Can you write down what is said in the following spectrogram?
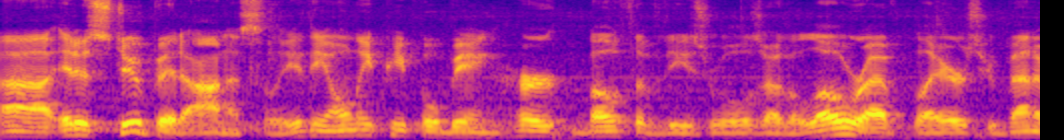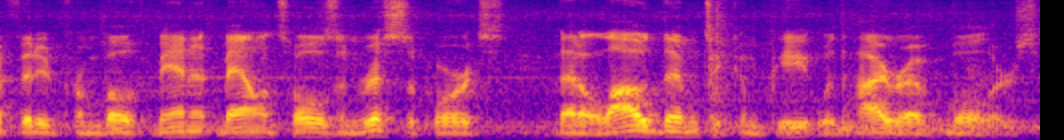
Uh, it is stupid, honestly. The only people being hurt both of these rules are the low rev players who benefited from both balance holes and wrist supports that allowed them to compete with high rev bowlers.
